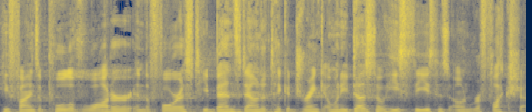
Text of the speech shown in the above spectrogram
He finds a pool of water in the forest. He bends down to take a drink, and when he does so, he sees his own reflection.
